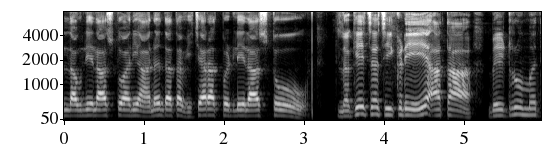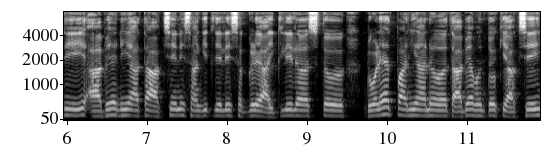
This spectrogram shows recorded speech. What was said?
लावलेला असतो आणि आनंद आता विचारात पडलेला असतो. लगेचच इकडे आता बेडरूममध्ये आभ्याने आता अक्षयने सांगितलेले सगळे ऐकलेलं असतं. डोळ्यात पाणी आणत आभ्या म्हणतो की अक्षय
